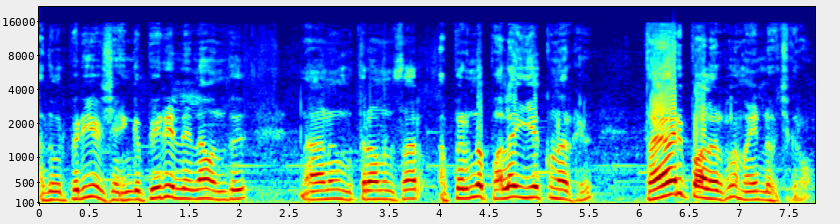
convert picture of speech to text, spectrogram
அது ஒரு பெரிய விஷயம். எங்கள் பீரியட்லலாம் வந்து நானும் முத்துராமன் சார் அப்போ இருந்த பல இயக்குனர்கள் தயாரிப்பாளர்களை மைண்டில் வச்சுக்கிறோம்.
